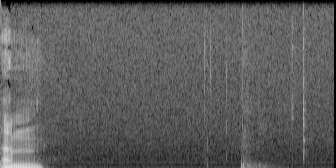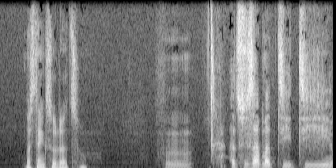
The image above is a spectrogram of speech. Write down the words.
Ähm, Was denkst du dazu? Hm. Also ich sag mal, die, die,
